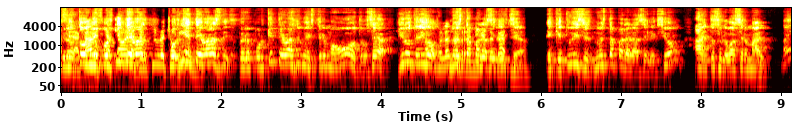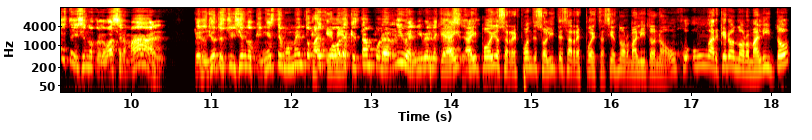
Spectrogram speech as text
pero ¿por qué te vas, de, pero por qué te vas de un extremo a otro? O sea, yo no te digo, no está para la selección. Es que tú dices, no está para la selección, ah, entonces lo va a hacer mal. Nadie está diciendo que lo va a hacer mal. Pero yo te estoy diciendo que en este momento Es hay que jugadores me- que están por arriba del nivel de que ahí Pollo se responde solita esa respuesta, si es normalito o no. Un arquero normalito,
